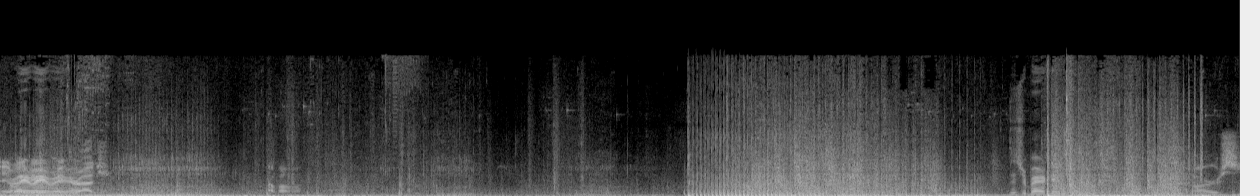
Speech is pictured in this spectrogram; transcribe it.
Hey, Right, right, right, here, right big garage. Up, up, up. This your barricade? Ours.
